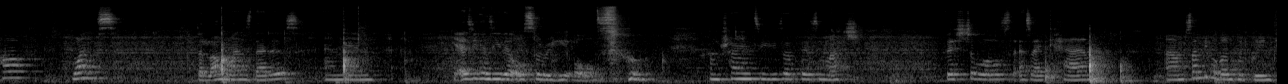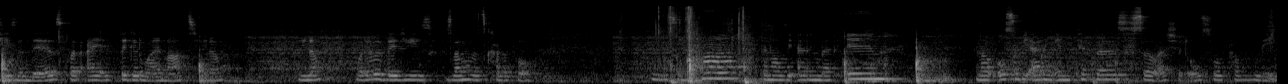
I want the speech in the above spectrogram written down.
half once, the long ones that is. And then, yeah, as you can see, they're also really old. So I'm trying to use up as much vegetables as I can. Um, some people don't put green peas in theirs, but I figured why not, you know. You know, whatever veggies, as long as it's colorful then I'll be adding that in and I'll also be adding in peppers so I should also probably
